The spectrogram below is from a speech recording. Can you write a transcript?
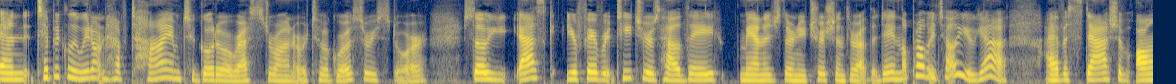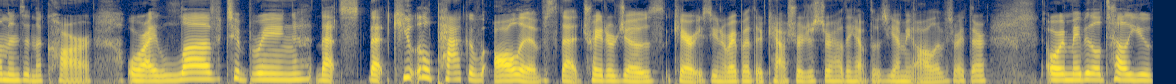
and typically, we don't have time to go to a restaurant or to a grocery store. So, ask your favorite teachers how they manage their nutrition throughout the day, and they'll probably tell you, yeah, I have a stash of almonds in the car, or I love to bring that, that cute little pack of olives that Trader Joe's carries, you know, right by their cash register, how they have those yummy olives right there. Or maybe they'll tell you,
